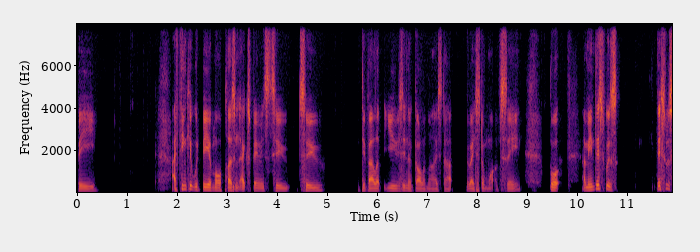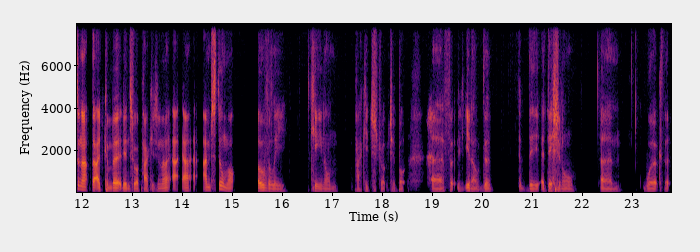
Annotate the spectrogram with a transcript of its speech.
be I think it would be a more pleasant experience to to develop using a golemized app based on what I've seen. But I mean, this was this was an app that I'd converted into a package, and I, I I'm still not overly keen on package structure, but uh, for you know the the additional um, work that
